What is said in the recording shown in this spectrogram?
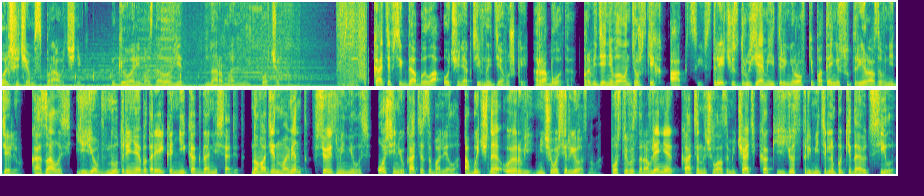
больше, чем справочник. Говорим о здоровье нормальным почерком. Катя всегда была очень активной девушкой. Работа, проведение волонтерских акций, встречи с друзьями и тренировки по теннису три раза в неделю. Казалось, ее внутренняя батарейка никогда не сядет. Но в один момент все изменилось. Осенью Катя заболела. Обычная ОРВИ, ничего серьезного. После выздоровления Катя начала замечать, как ее стремительно покидают силы.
